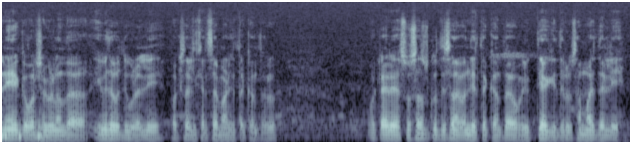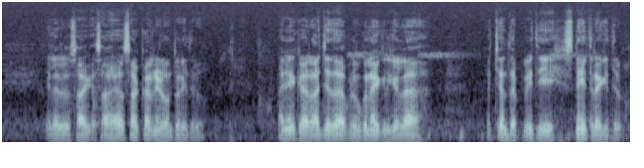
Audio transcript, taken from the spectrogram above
ಅನೇಕ ವರ್ಷಗಳಿಂದ ವಿವಿಧ ಹುದ್ದೆಗಳಲ್ಲಿ ಪಕ್ಷದಲ್ಲಿ ಕೆಲಸ ಮಾಡಿರ್ತಕ್ಕಂಥವ್ರು. ಒಟ್ಟಾರೆ ಸುಸಂಸ್ಕೃತಿ ಹೊಂದಿರತಕ್ಕಂಥ ಒಬ್ಬ ವ್ಯಕ್ತಿಯಾಗಿದ್ದರು. ಸಮಾಜದಲ್ಲಿ ಎಲ್ಲರೂ ಸಹ, ಸಹಾಯ, ಸಹಕಾರ ನೀಡುವಂಥವರಿದ್ದರು ಅನೇಕ ರಾಜ್ಯದ ಪ್ರಮುಖ ನಾಯಕರಿಗೆಲ್ಲ ಅತ್ಯಂತ ಪ್ರೀತಿ ಸ್ನೇಹಿತರಾಗಿದ್ದರು.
